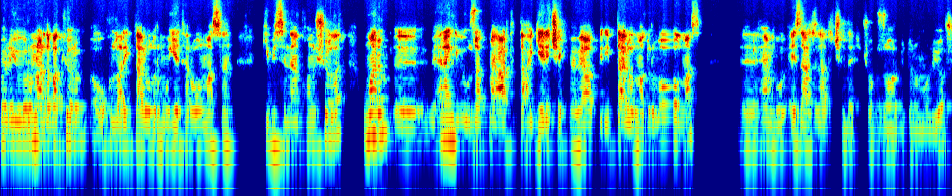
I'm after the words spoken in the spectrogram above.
böyle yorumlarda bakıyorum. Okullar iptal olur mu, yeter olmasın gibisinden konuşuyorlar. Umarım herhangi bir uzatma artık daha geri çekme veyahut bir iptal olma durumu olmaz. hem bu eczacılar için de çok zor bir durum oluyor.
